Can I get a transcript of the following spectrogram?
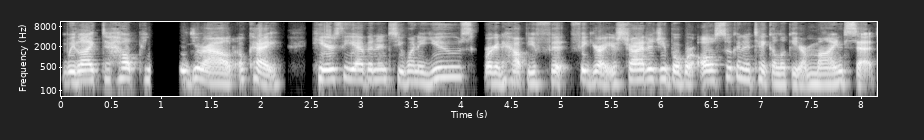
we like to help people figure out okay, here's the evidence you want to use. We're going to help you fit, figure out your strategy, but we're also going to take a look at your mindset.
